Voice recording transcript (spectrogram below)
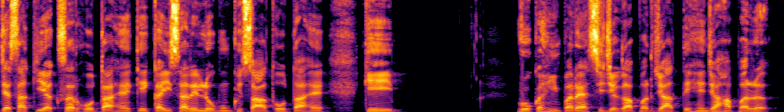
जैसा कि अक्सर होता है कि कई सारे लोगों के साथ होता है कि वो कहीं पर ऐसी जगह पर जाते हैं जहाँ पर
